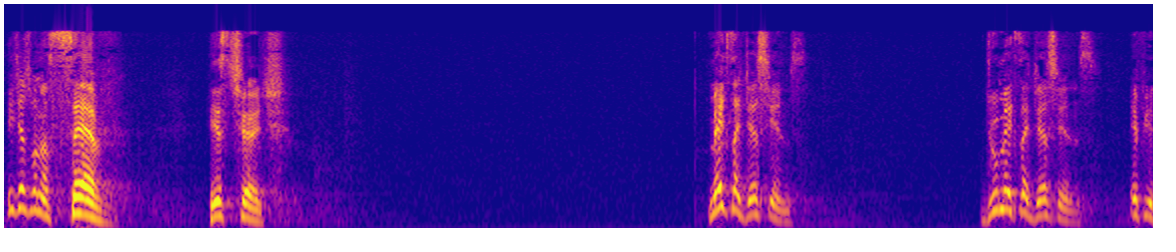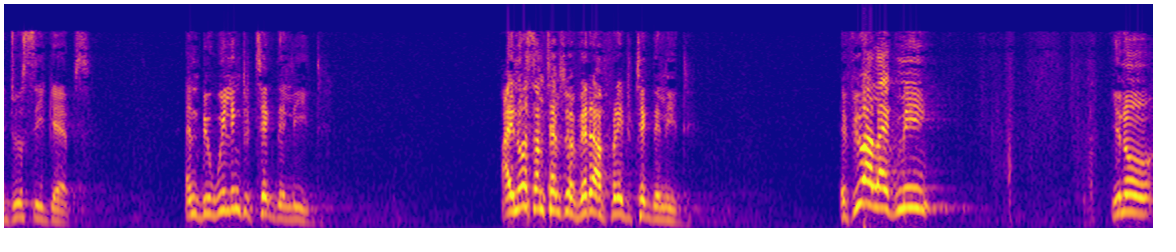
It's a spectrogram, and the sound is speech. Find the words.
You just wanna serve His church. Make suggestions. Do make suggestions if you do see gaps. and be willing to take the lead. I know sometimes we're very afraid to take the lead. If you are like me, you know,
